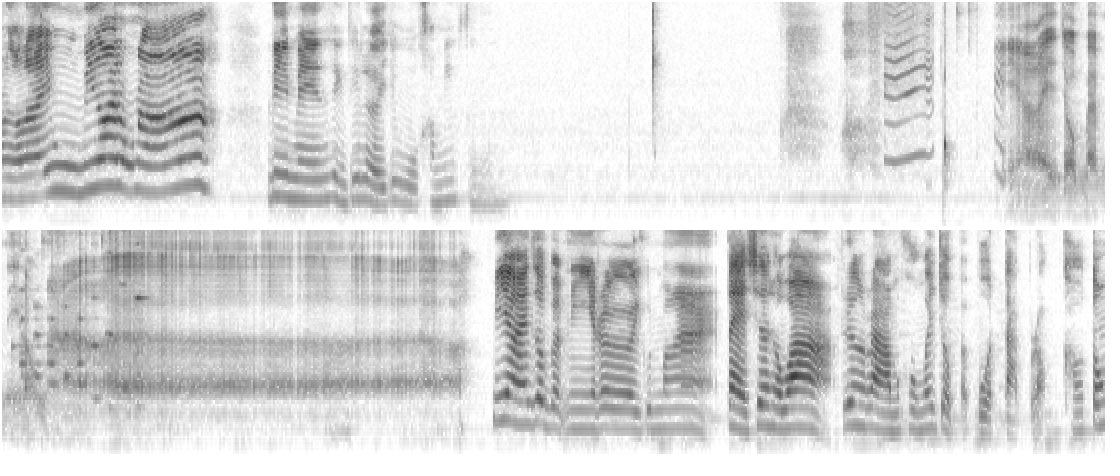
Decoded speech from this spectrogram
หรืออะไรอู้ไม่ได้หรอกนะดีเมนสิ่งที่เหลืออยู่ coming soon ไม่ อยากให้จบแบบนี้หรอกนะ ไม่อยากให้จบแบบนี้เลยคุณแม่แต่เชื่อเธอะว่าเรื่องราวมันคงไม่จบแบบปวดตับหรอก เขาต้อง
